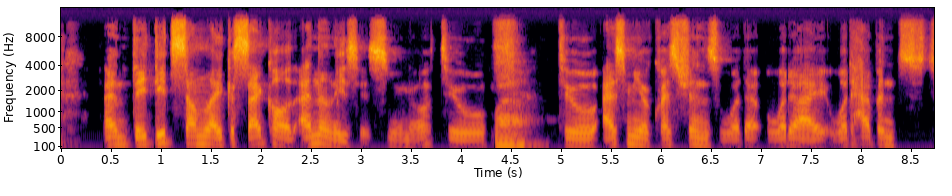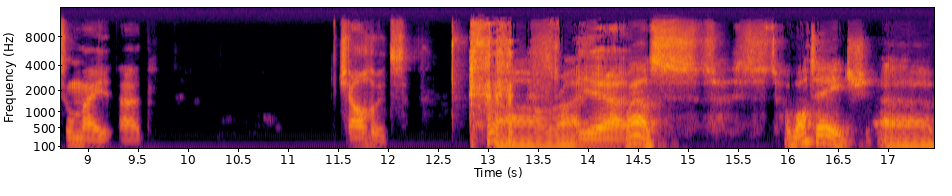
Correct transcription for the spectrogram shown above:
and they did some like a psychoanalysis, you know, to wow. to ask me a questions what what I what happened to my uh, childhood oh, right. Yeah. Wow. So what age uh,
